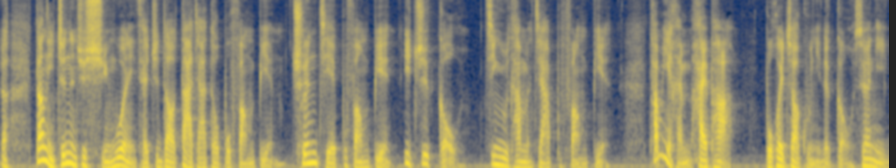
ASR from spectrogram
呃，当你真的去询问，你才知道大家都不方便，春节不方便，一只狗进入他们家不方便，他们也很害怕。不会照顾你的狗，虽然你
